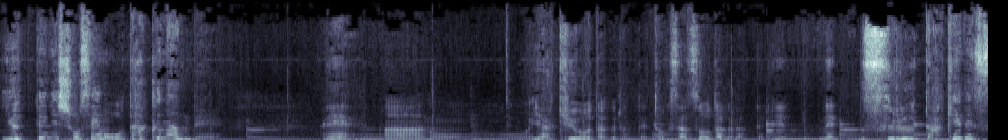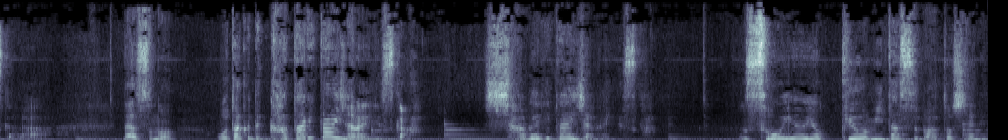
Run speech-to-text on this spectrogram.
言ってね、所詮オタクなんで、ね、あのー、野球オタクだったり、特撮オタクだったりね、ね、するだけですから、だからその、オタクって語りたいじゃないですか。喋りたいじゃないですか。そういう欲求を満たす場としてね、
